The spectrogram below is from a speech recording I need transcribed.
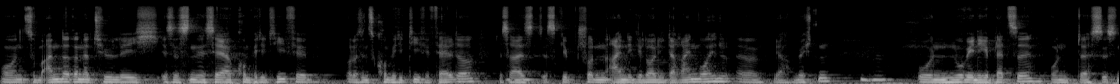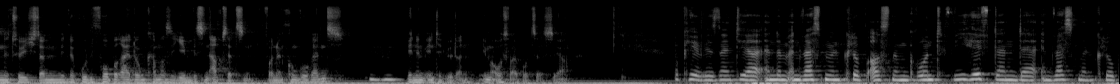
Und zum anderen natürlich ist es eine sehr kompetitive oder sind es kompetitive Felder. Das mhm. heißt, es gibt schon einige Leute, die da rein wollen, äh, ja, möchten mhm. und nur wenige Plätze. Und das ist natürlich dann mit einer guten Vorbereitung kann man sich eben ein bisschen absetzen von der Konkurrenz mhm. in einem Interview dann, im Auswahlprozess, ja. Okay, wir sind ja in dem Investment Club aus einem Grund. Wie hilft denn der Investment Club,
